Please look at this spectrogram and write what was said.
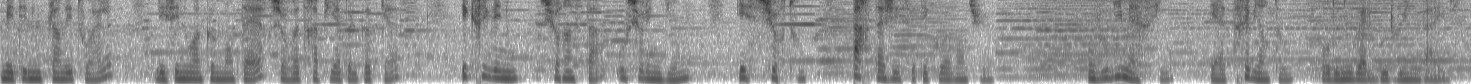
Mettez-nous plein d'étoiles, laissez-nous un commentaire sur votre appli Apple Podcast écrivez-nous sur Insta ou sur LinkedIn et surtout, partagez cette éco-aventure. On vous dit merci et à très bientôt pour de nouvelles Good Green Vibes.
